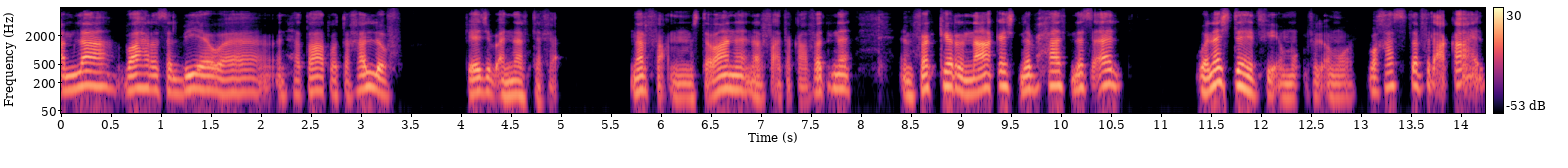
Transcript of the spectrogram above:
أم لا ظاهرة سلبية وانحطاط وتخلف فيجب أن نرتفع. نرفع من مستوانا نرفع ثقافتنا نفكر نناقش نبحث نسأل ونجتهد في في الأمور وخاصة في العقائد.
